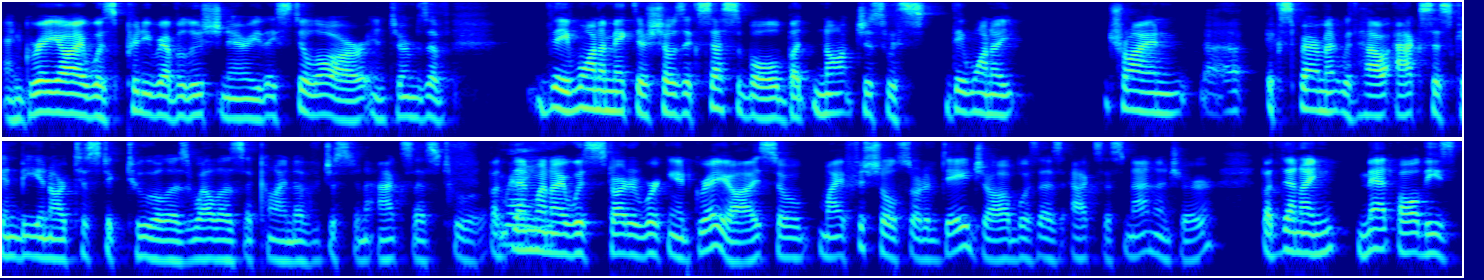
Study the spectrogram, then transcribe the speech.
And Graeae was pretty revolutionary. They still are in terms of they want to make their shows accessible, but not just with, they want to try and uh, experiment with how access can be an artistic tool as well as a kind of just an access tool. But right. then when I was started working at Graeae, so my official sort of day job was as access manager, but then I met all these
